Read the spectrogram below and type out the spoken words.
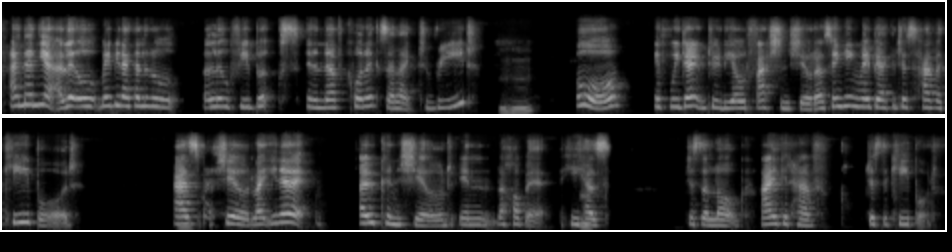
and then yeah, a little maybe like a little a little few books in another corner because I like to read. hmm Or if we don't do the old fashioned shield, I was thinking maybe I could just have a keyboard as my shield, like you know, Oakenshield in The Hobbit. He Mm. has just a log. I could have just a keyboard.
